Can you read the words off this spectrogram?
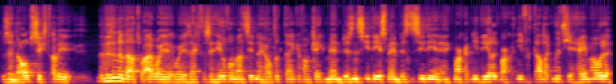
Dus in dat opzicht, allee, dat is inderdaad waar wat je, wat je zegt. Er zijn heel veel mensen die nog altijd denken van, kijk, mijn business idee is mijn business idee en ik mag het niet delen, ik mag het niet vertellen, ik moet het geheim houden. En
